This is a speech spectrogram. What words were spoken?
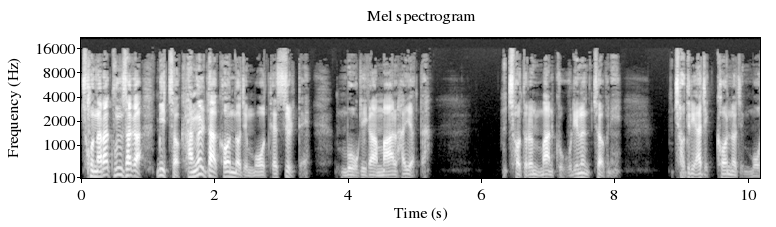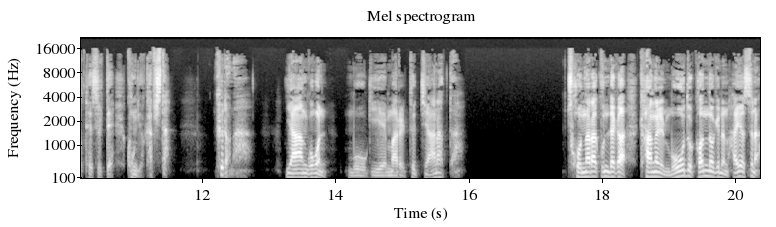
초나라 군사가 미처 강을 다 건너지 못했을 때 모기가 말하였다. 저들은 많고 우리는 적으니 저들이 아직 건너지 못했을 때 공격합시다. 그러나 양공은 모기의 말을 듣지 않았다. 초나라 군대가 강을 모두 건너기는 하였으나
